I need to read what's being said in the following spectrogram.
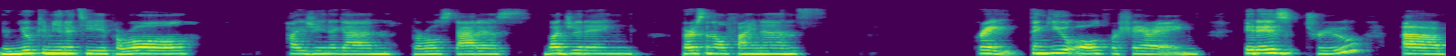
your new community, parole, hygiene again, parole status, budgeting, personal finance. Great, thank you all for sharing. It is true, uh,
